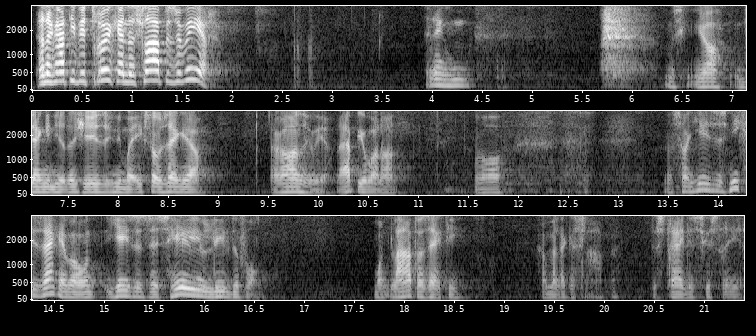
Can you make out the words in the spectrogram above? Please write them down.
En dan gaat hij weer terug en dan slapen ze weer. En denk misschien, ja, ik denk niet dat Jezus niet, maar ik zou zeggen, ja, daar gaan ze weer. Daar heb je wat aan. Dat zou Jezus niet gezegd hebben, want Jezus is heel liefdevol. Want later zegt hij, Ga maar lekker slapen. De strijd is gestreden.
